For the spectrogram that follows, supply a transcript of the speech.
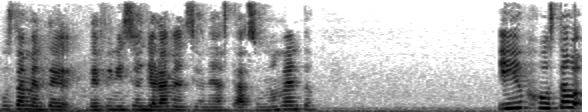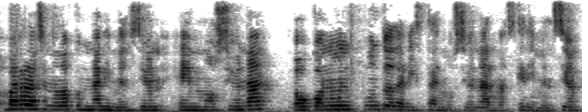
justamente definición ya la mencioné hasta hace un momento. Y justo va relacionado con una dimensión emocional o con un punto de vista emocional más que dimensión,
